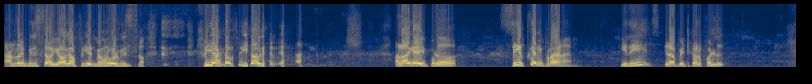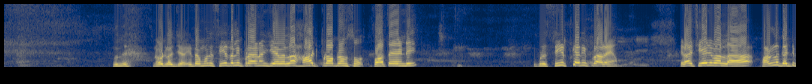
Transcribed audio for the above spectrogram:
అందరూ పిలుస్తాం యోగా ఫ్రీ అని మిమ్మల్ని కూడా పిలుస్తాం. ఫ్రీ యోగా ఫ్రీ యోగా అలాగే ఇప్పుడు సీత్కరి ప్రాణాయామం. ఇది ఇలా పెట్టుకోవాలి పళ్ళు. ముందు నోట్లో చేయాలి ఇంతకుముందు శీతలి ప్రాణాయం చేయవల్ల హార్ట్ ప్రాబ్లమ్స్ పోతాయండి. ఇప్పుడు సీత్కరి ప్రాణాయామం. ఇలా చేయడం వల్ల పళ్ళు గట్టి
